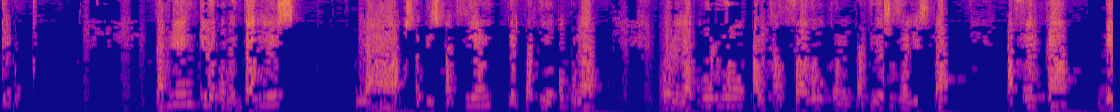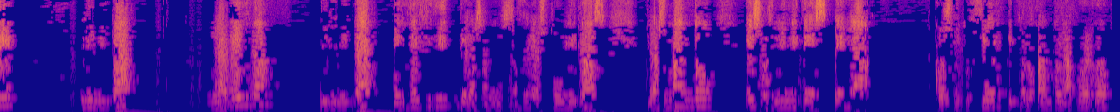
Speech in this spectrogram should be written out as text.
que nunca. También quiero comentarles la satisfacción del Partido Popular por el acuerdo alcanzado con el Partido Socialista acerca deuda y limitar el déficit de las administraciones públicas, plasmando esos límites en la Constitución y, por lo tanto, el acuerdo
